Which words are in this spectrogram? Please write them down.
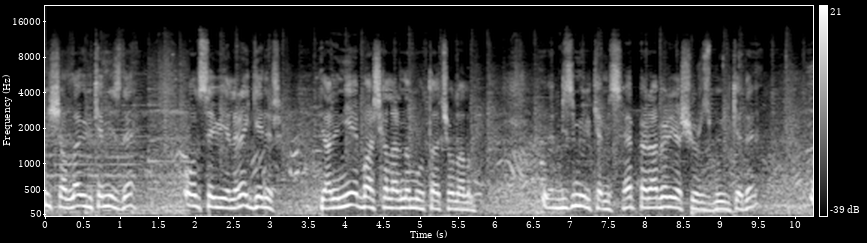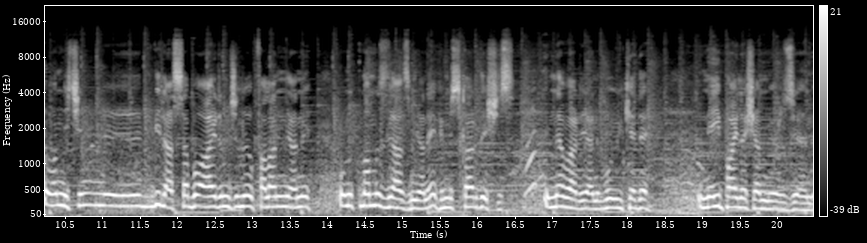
İnşallah ülkemiz de o seviyelere gelir. Yani niye başkalarına muhtaç olalım? Bizim ülkemiz. Hep beraber yaşıyoruz bu ülkede. Onun için e, bilhassa bu ayrımcılığı falan yani unutmamız lazım yani. Hepimiz kardeşiz. Ne var yani bu ülkede? Neyi paylaşamıyoruz yani?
